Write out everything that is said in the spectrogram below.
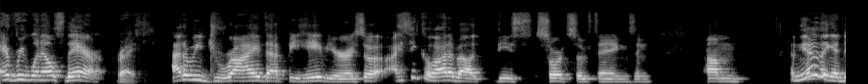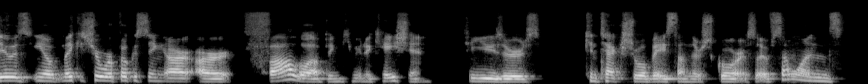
everyone else there? Right. How do we drive that behavior? So I think a lot about these sorts of things. And um, and the other thing I do is, you know, making sure we're focusing our, our follow up and communication to users contextual based on their score. So if someone's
